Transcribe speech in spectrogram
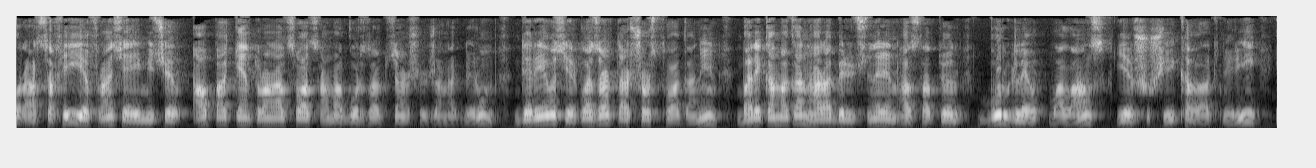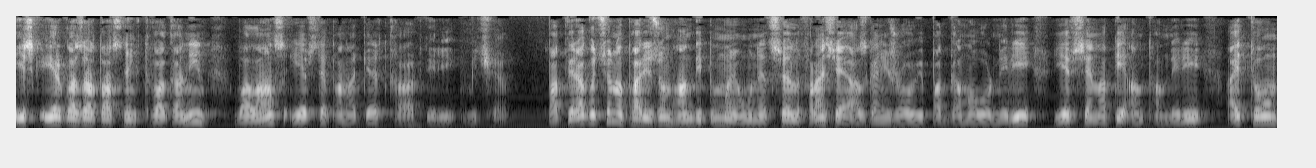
որ Արցախի եւ Ֆրանսիայի միջև ապակենտրոնացված համագործակցության շրջանակներում դեռևս 2014 թվականին բարեկամական հարաբերություններ են հաստատվել Բուրգ-լե-Վալանս եւ Շուշի քաղաքների, իսկ 2015 թվականին Վալանս եւ Ստեփանակերտ քաղաքների միջև։ Պատվիրակությունը Փարիզում հանդիպում է ունեցել Ֆրանսիայի ազգային ժողովի падգամավորների եւ սենատի անդամների, այդ թվում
